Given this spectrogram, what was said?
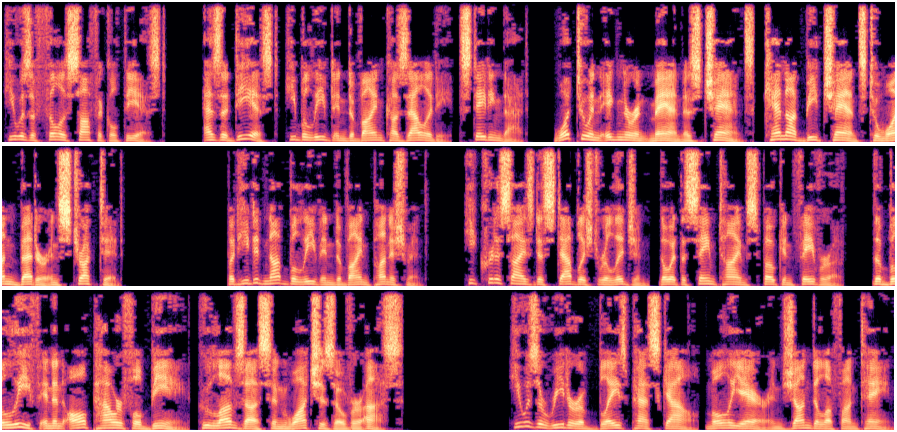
he was a philosophical theist. As a deist, he believed in divine causality, stating that, "...what to an ignorant man is chance, cannot be chance to one better instructed." But he did not believe in divine punishment. He criticized established religion, though at the same time spoke in favor of the belief in an all-powerful being, who loves us and watches over us." He was a reader of Blaise Pascal, Molière and Jean de La Fontaine.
